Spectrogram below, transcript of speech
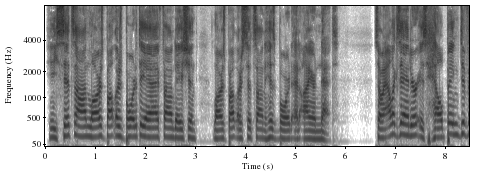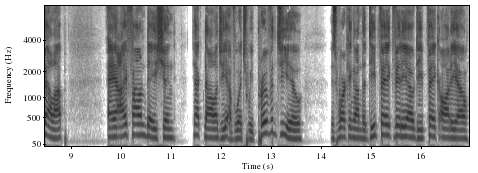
He sits on Lars Buttler's board at the AI Foundation. Lars Buttler sits on his board at IronNet. So Alexander is helping develop AI Foundation technology, of which we've proven to you is working on the deepfake video, deepfake audio,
